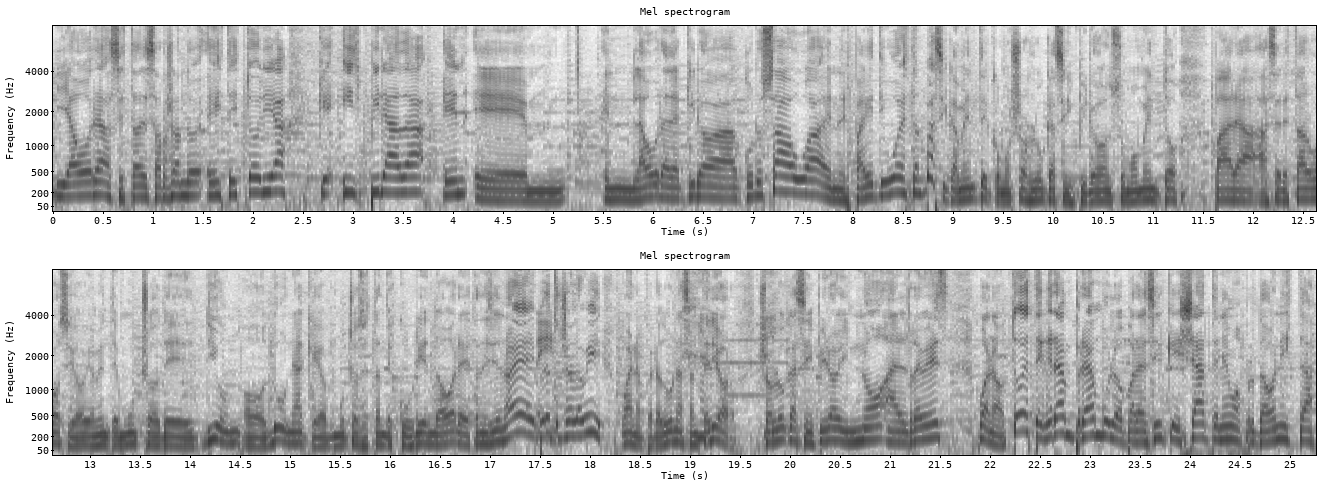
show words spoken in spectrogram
y ahora se está desarrollando esta historia que inspirada en... eh, en la obra de Akira Kurosawa, en Spaghetti Western, básicamente como George Lucas se inspiró en su momento para hacer Star Wars y obviamente mucho de Dune o Duna, que muchos están descubriendo ahora y están diciendo, ¡eh, pero esto ya lo vi! Bueno, pero Duna es anterior. George Lucas se inspiró y no al revés. Bueno, todo este gran preámbulo para decir que ya tenemos protagonista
